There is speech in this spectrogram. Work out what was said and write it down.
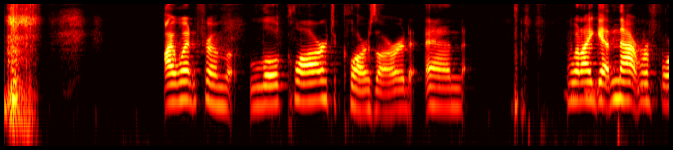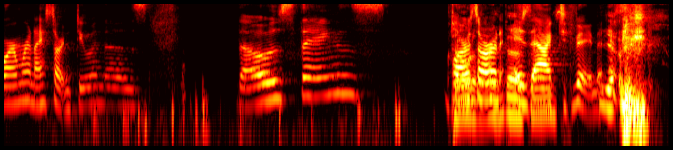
I went from Lil Clar to Clarzard, and when I get in that reformer and I start doing those those things, Clarzard those is things. activated. Yeah.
